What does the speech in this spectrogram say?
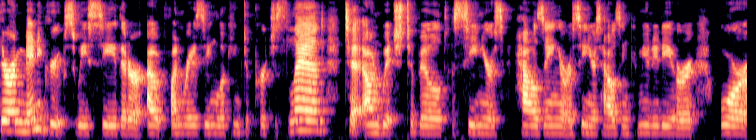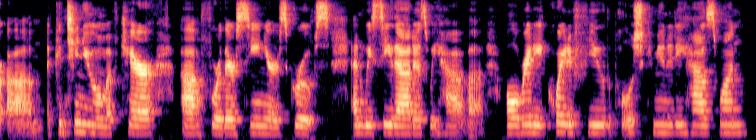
there are many groups we see that are out fundraising looking to purchase land to on which to build a seniors housing or a seniors housing community or or um, a continuum of care uh, for their seniors groups. And we see that as we have uh, already quite a few. The Polish community has one,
